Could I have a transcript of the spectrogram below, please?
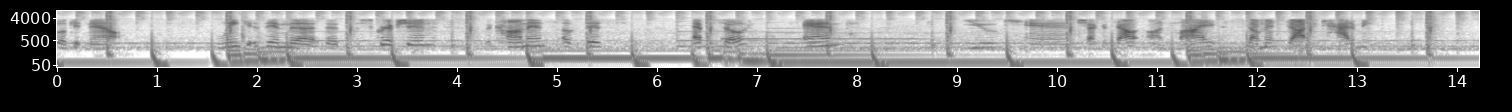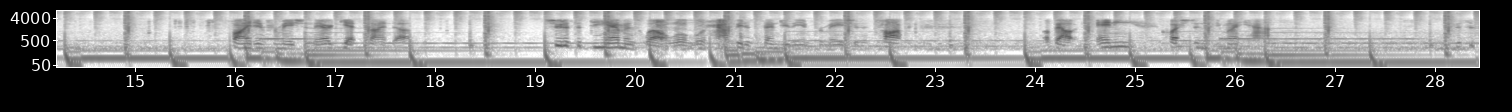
Book it now. Link is in the, the description, the comments of this episode, and you can check us out on mysummit.academy find information there, get signed up. Shoot us a DM as well. We're, we're happy to send you the information and talk about any questions you might have. This is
